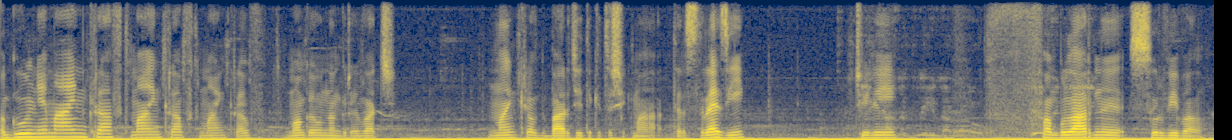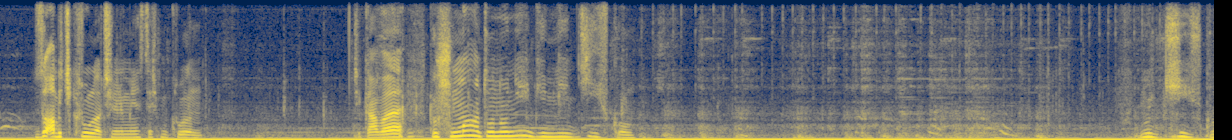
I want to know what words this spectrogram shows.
Ogólnie Minecraft, Minecraft, Minecraft. Mogę nagrywać Minecraft bardziej takie coś jak ma teraz Rezi, czyli fabularny survival. Zabić króla, czyli my jesteśmy królem. Ciekawe. No szmato, no nie bij mnie, dziwko. No dziwko.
